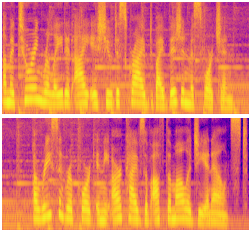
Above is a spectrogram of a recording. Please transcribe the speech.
A maturing-related eye issue described by vision misfortune. A recent report in the Archives of Ophthalmology announced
